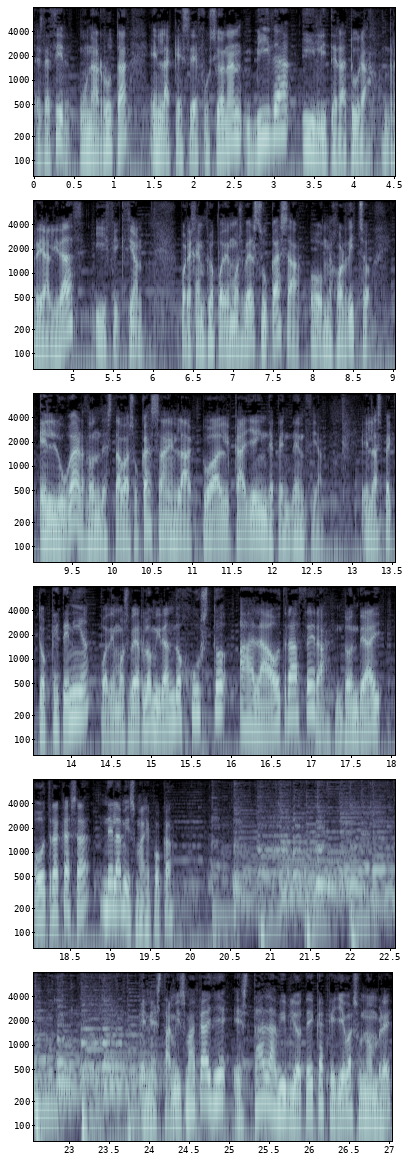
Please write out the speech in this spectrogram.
es decir, una ruta en la que se fusionan vida y literatura, realidad y ficción. Por ejemplo, podemos ver su casa, o mejor dicho, el lugar donde estaba su casa en la actual calle Independencia. El aspecto que tenía podemos verlo mirando justo a la otra acera, donde hay otra casa de la misma época. En esta misma calle está la biblioteca que lleva su nombre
